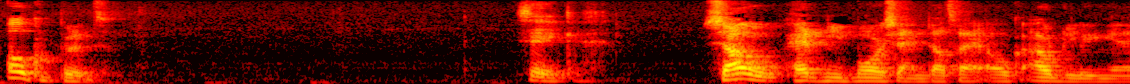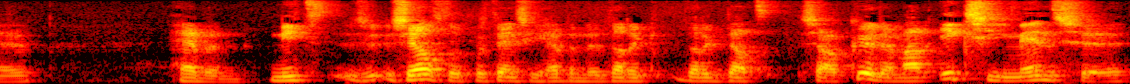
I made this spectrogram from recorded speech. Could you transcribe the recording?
ook een punt? Zeker. Zou het niet mooi zijn dat wij ook ouderlingen hebben? Niet zelf de potentie hebbende dat ik, dat ik dat zou kunnen. Maar ik zie mensen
